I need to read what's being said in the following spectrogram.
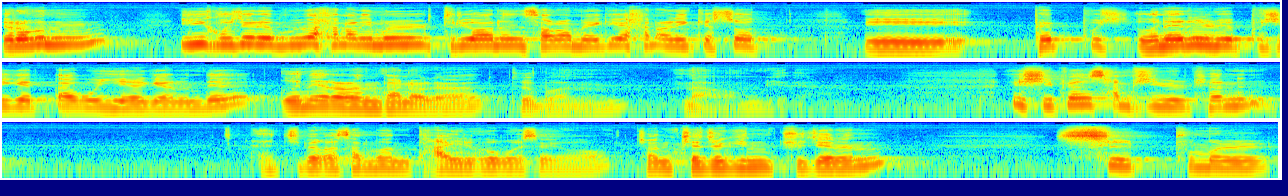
여러분 이 구절에 보면 하나님을 두려워하는 사람에게 하나님께서 이 베푸시, 은혜를 베푸시겠다고 이야기하는데 은혜라는 단어가 두 번 나옵니다. 이 시편 31편은 집에 가서 한번 다 읽어보세요. 전체적인 주제는 슬픔을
